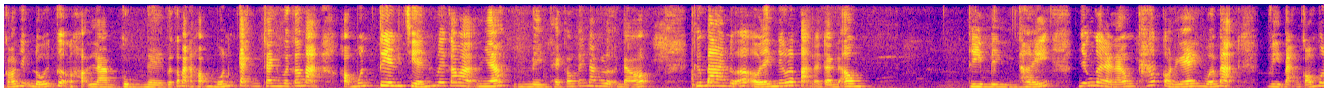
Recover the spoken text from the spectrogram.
có những đối tượng họ làm cùng nghề với các bạn, họ muốn cạnh tranh với các bạn, họ muốn tiên chiến với các bạn nhé mình thấy có cái năng lượng đó. Thứ ba nữa, ở đây nếu là bạn là đàn ông thì mình thấy những người đàn ông khác còn ghen với bạn vì bạn có một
